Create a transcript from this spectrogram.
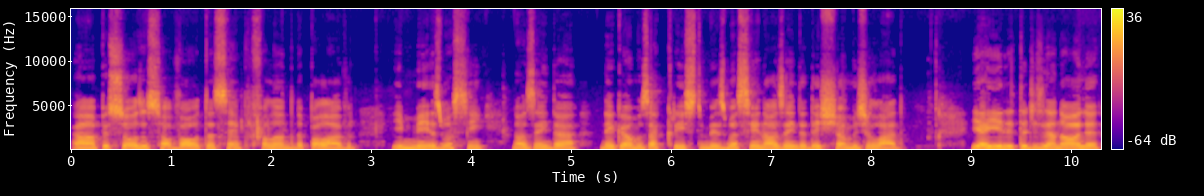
a pessoas à sua volta sempre falando da palavra. E mesmo assim, nós ainda negamos a Cristo, mesmo assim, nós ainda deixamos de lado. E aí ele está dizendo: olha,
